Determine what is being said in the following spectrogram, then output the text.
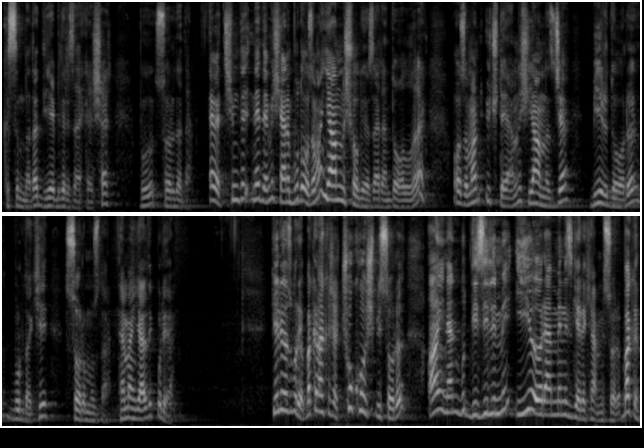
kısımda da diyebiliriz arkadaşlar. Bu soruda da. Evet şimdi ne demiş? Yani bu da o zaman yanlış oluyor zaten doğal olarak. O zaman 3 de yanlış. Yalnızca bir doğru buradaki sorumuzda. Hemen geldik buraya. Geliyoruz buraya. Bakın arkadaşlar çok hoş bir soru. Aynen bu dizilimi iyi öğrenmeniz gereken bir soru. Bakın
